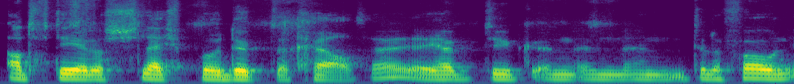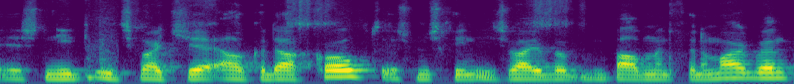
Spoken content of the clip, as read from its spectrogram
adverteerders slash producten geldt? Hè? Je hebt natuurlijk een, een, een, telefoon is niet iets wat je elke dag koopt. is misschien iets waar je op een bepaald moment voor de markt bent.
